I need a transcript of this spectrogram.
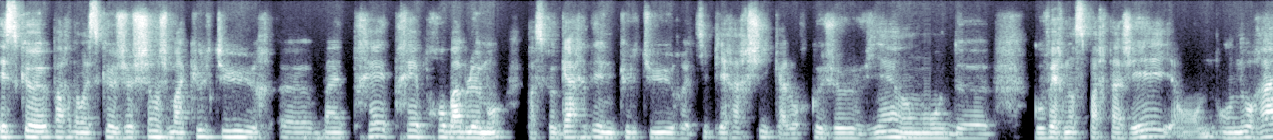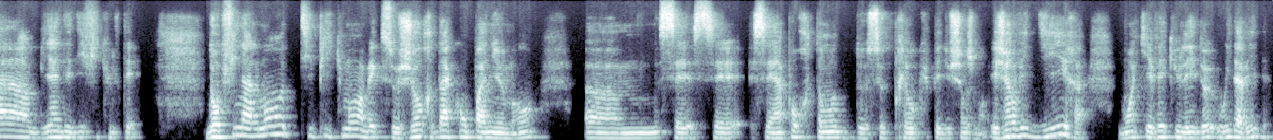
Est-ce que, pardon, est-ce que je change ma culture? Euh, ben, Très, très probablement, parce que garder une culture type hiérarchique alors que je viens en mode gouvernance partagée, on aura bien des difficultés. Donc finalement, typiquement avec ce genre d'accompagnement, euh, c'est important de se préoccuper du changement. Et j'ai envie de dire, moi qui ai vécu les deux, oui David?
